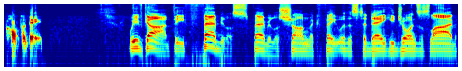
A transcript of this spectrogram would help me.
cultivate. We've got the fabulous, fabulous Sean McFate with us today. He joins us live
